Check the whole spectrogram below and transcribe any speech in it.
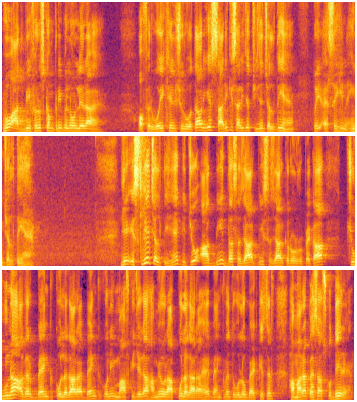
वो आदमी फिर उस कंपनी पे लोन ले रहा है और फिर वही खेल शुरू होता है। और ये सारी की सारी जब चीज़ें चलती हैं तो ये ऐसे ही नहीं चलती हैं। ये इसलिए चलती हैं कि जो आदमी दस हज़ार, बीस हज़ार करोड़ रुपए का चूना अगर बैंक को लगा रहा है, बैंक को नहीं, माफ़ कीजिएगा, हमें और आपको लगा रहा है, बैंक में तो वो लोग बैठ के सिर्फ़ हमारा पैसा उसको दे रहे हैं।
